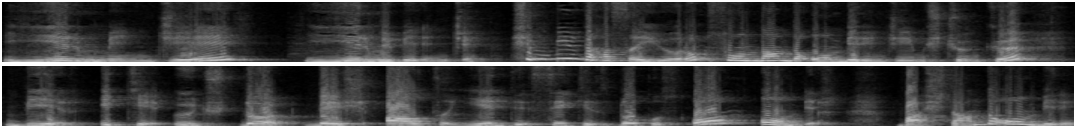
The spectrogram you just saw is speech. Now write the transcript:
20. 21. Şimdi bir daha sayıyorum. Sondan da 11.ymiş çünkü. 1, 2, 3, 4, 5, 6, 7, 8, 9, 10, 11. Baştan da 11.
